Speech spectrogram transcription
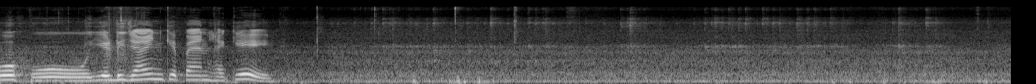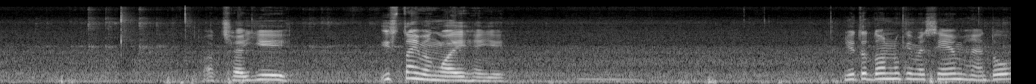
ओहो ये डिज़ाइन के पेन है के अच्छा ये इस टाइम मंगवाए हैं ये। ये तो दोनों के में सेम हैं, दो।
